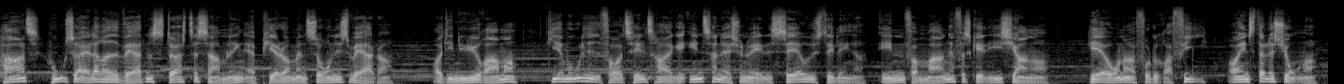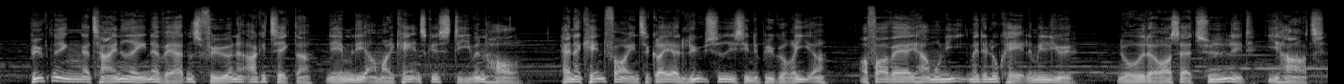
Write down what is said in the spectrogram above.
Hart huser allerede verdens største samling af Piero Manzonis værker – og de nye rammer giver mulighed for at tiltrække internationale særudstillinger inden for mange forskellige genrer, herunder fotografi og installationer. Bygningen er tegnet af en af verdens førende arkitekter, nemlig amerikanske Stephen Hall. Han er kendt for at integrere lyset i sine byggerier og for at være i harmoni med det lokale miljø. Noget, der også er tydeligt i Hart.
